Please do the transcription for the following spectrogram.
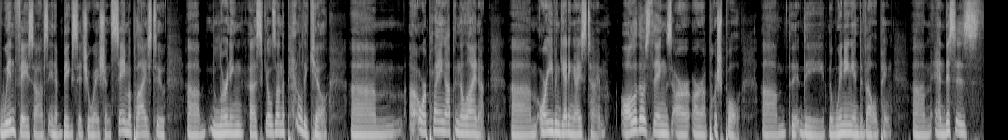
win face-offs in a big situation. Same applies to uh, learning uh, skills on the penalty kill um, or playing up in the lineup um, or even getting ice time. All of those things are, are a push pull. Um, the, the the winning and developing, um, and this is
